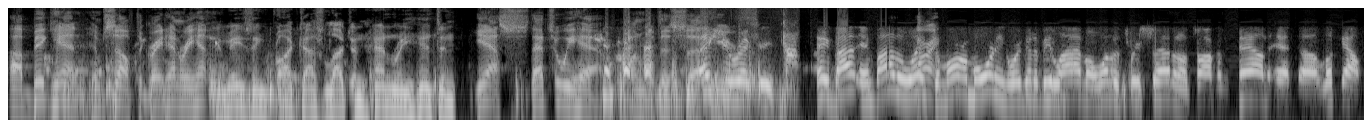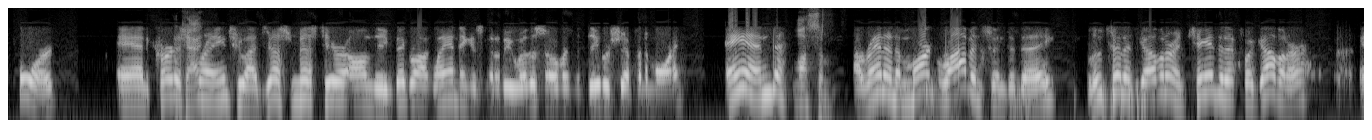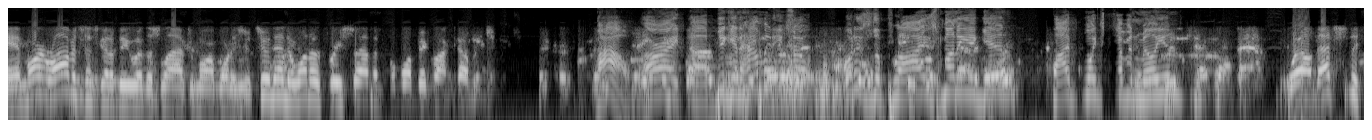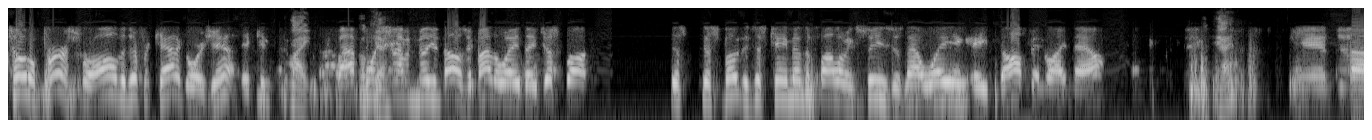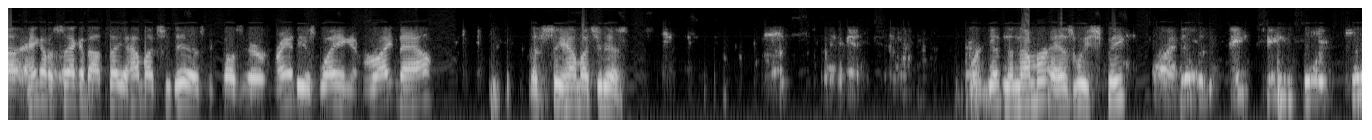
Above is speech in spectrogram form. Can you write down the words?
uh, Big Hen himself, the great Henry the Hinton. amazing broadcast legend Henry Hinton. Yes, that's who we have on with us. Uh, Thank you, Ricky. Hey, by, and by the way, All right. tomorrow morning we're going to be live on 1037 on Talk of the Town at uh, Lookout Ford. And Curtis Okay. Strange, who I just missed here on the Big Rock Landing, is going to be with us over at the dealership in the morning. And Awesome. I ran into Mark Robinson today, Lieutenant Governor and candidate for governor. And Mark Robinson's going to be with us live tomorrow morning. So tune in to 1037 for more Big Rock coverage. Wow. All right, uh, Big Hen, how many? So, what is the prize money again? 5.7 million? Well, that's the total purse for all the different categories. Yeah, it can Right. five point seven million dollars. And by the way, they just bought this this boat that just came in the following seas is now weighing a dolphin right now. Okay. And uh, hang on a second, I'll tell you how much it is because Randy is weighing it right now. Let's see how much it is. We're getting the number as we speak.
